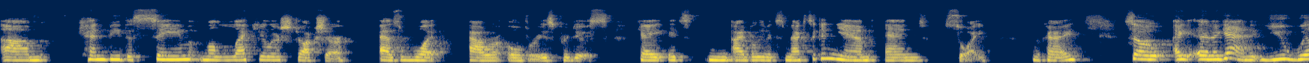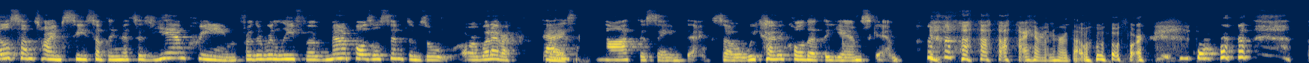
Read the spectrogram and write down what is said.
um, can be the same molecular structure as what our ovaries produce. Okay, it's I believe it's Mexican yam and soy. Okay, so and again, you will sometimes see something that says yam cream for the relief of menopausal symptoms or, or whatever. That right. is not the same thing. So we kind of call that the yam scam. I haven't heard that one before.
